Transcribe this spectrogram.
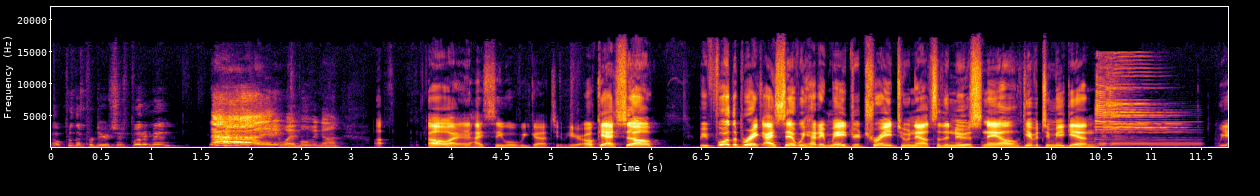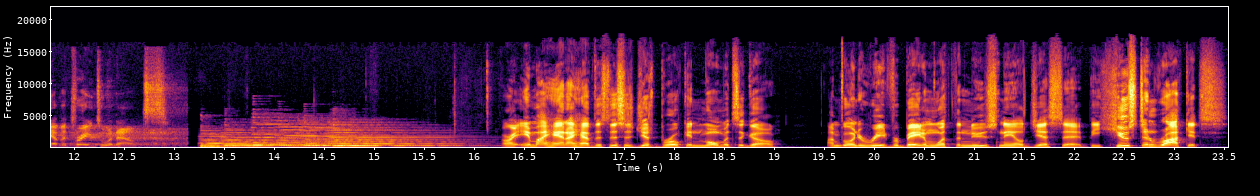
Hope for the producers put them in. Ah, anyway, moving on. Oh, I, I see what we got to here. Okay, so before the break, I said we had a major trade to announce. So the news snail, give it to me again. We have a trade to announce. All right, in my hand, I have this. This is just broken moments ago. I'm going to read verbatim what the news snail just said. The Houston Rockets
